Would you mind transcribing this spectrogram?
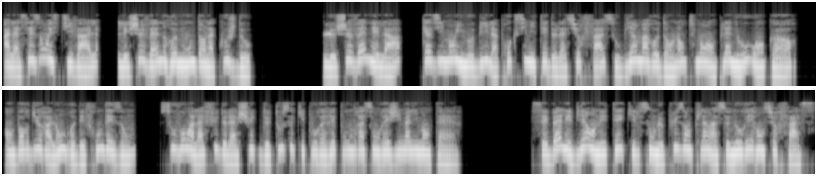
À la saison estivale, les chevennes remontent dans la couche d'eau. Le cheven est là, quasiment immobile à proximité de la surface ou bien maraudant lentement en pleine eau ou encore, en bordure à l'ombre des frondaisons, souvent à l'affût de la chute de tout ce qui pourrait répondre à son régime alimentaire. C'est bel et bien en été qu'ils sont le plus enclins à se nourrir en surface.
